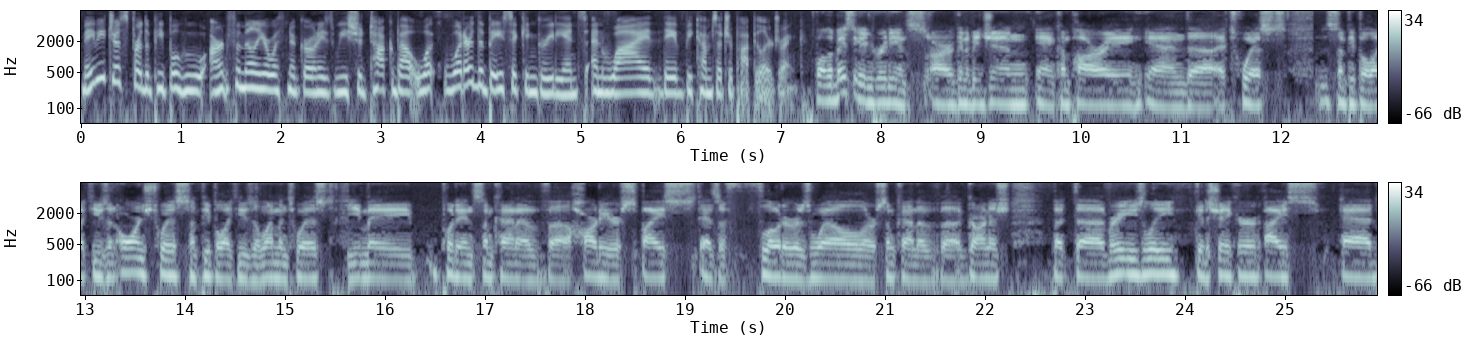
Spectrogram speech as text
maybe just for the people who aren't familiar with Negronis, we should talk about what, what are the basic ingredients and why they've become such a popular drink. Well, the basic ingredients are going to be gin and Campari and uh, a twist. Some people like to use an orange twist. Some people like to use a lemon twist. You may put in some kind of uh, heartier spice as a floater as well, or some kind of uh, garnish. But uh, very easily get a shaker, ice, add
